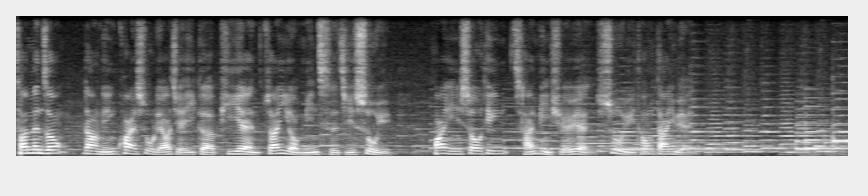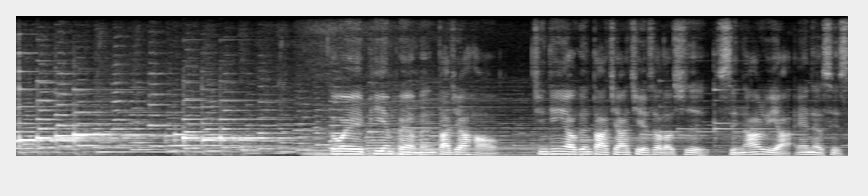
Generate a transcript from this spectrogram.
三分钟让您快速了解一个 PM 专有名词及术语。欢迎收听产品学院术语通单元。各位 PM 朋友们，大家好。今天要跟大家介绍的是 Scenario Analysis，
